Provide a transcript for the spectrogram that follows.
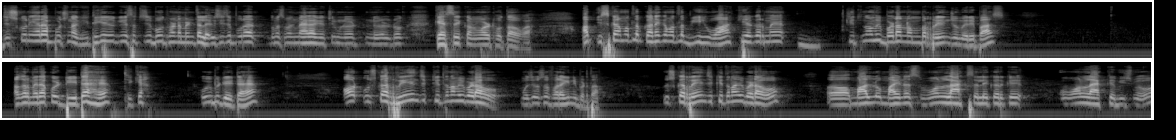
जिसको नहीं आ रहा पूछना, कि ठीक है, क्योंकि ये सब चीज़ें बहुत फंडामेंटल है। इसी से पूरा तुम्हें समझ में आएगा कि एक्चुअली न्यूरल नेटवर्क कैसे कन्वर्ट होता होगा। अब इसका मतलब कहने का मतलब ये हुआ कि अगर मैं कितना भी बड़ा नंबर रेंज हो मेरे पास, अगर मेरा कोई डेटा है, ठीक है कोई भी डेटा है, और उसका रेंज कितना भी बड़ा हो, मुझे उससे फ़र्क ही नहीं पड़ता। उसका रेंज कितना भी बड़ा हो मान लो माइनस वन लाख से लेकर के वन लाख के बीच में हो,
